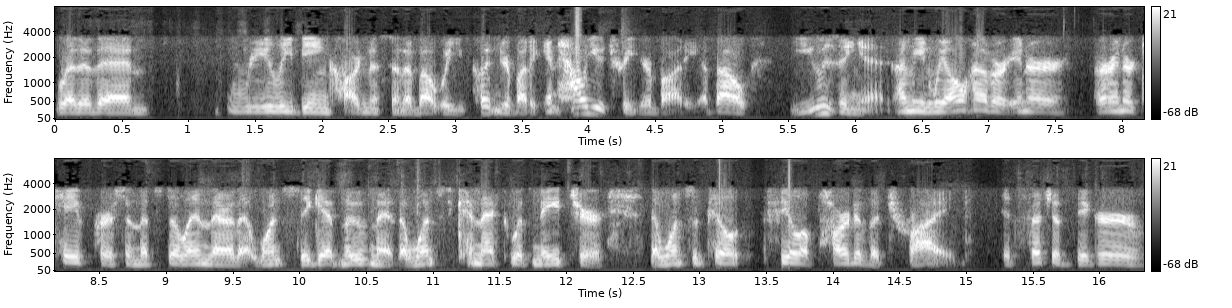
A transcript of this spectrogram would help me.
rather than really being cognizant about what you put in your body and how you treat your body, about using it. I mean, we all have our inner our inner cave person that's still in there that wants to get movement, that wants to connect with nature, that wants to feel, feel a part of a tribe. It's such a bigger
